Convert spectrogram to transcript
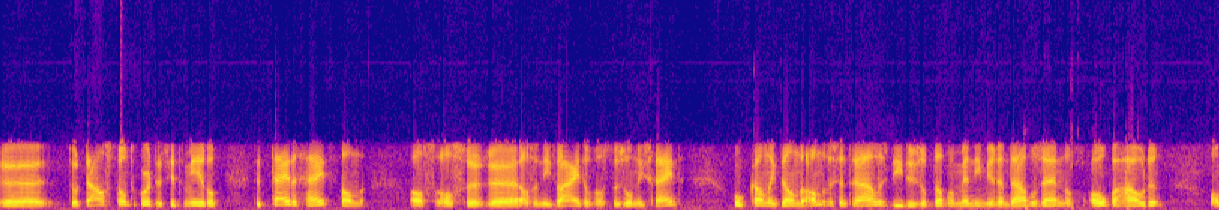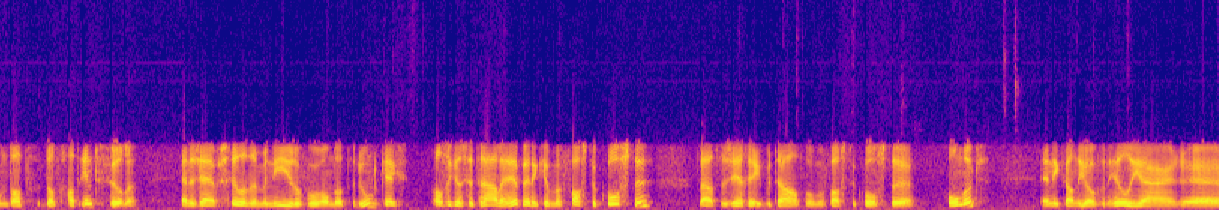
uh, totaal stroomtekort. Het zit meer op de tijdigheid van als, als, er, als het niet waait of als de zon niet schijnt. Hoe kan ik dan de andere centrales, die dus op dat moment niet meer rendabel zijn, nog open houden om dat, dat gat in te vullen? En er zijn verschillende manieren voor om dat te doen. Kijk, als ik een centrale heb en ik heb mijn vaste kosten... laten we zeggen, ik betaal voor mijn vaste kosten 100... en ik kan die over een heel jaar uh,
